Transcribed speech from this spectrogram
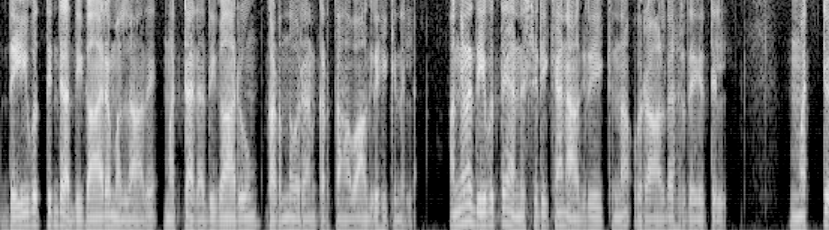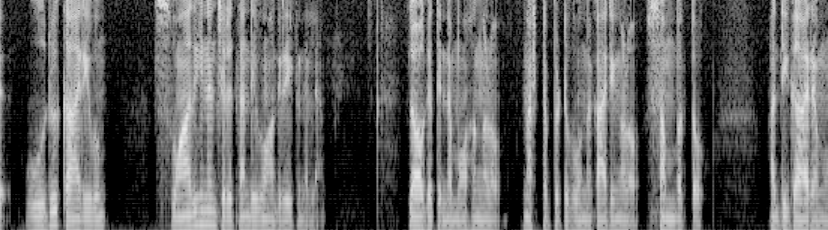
ദൈവത്തിന്റെ അധികാരമല്ലാതെ മറ്റൊരധികാരവും കടന്നു വരാൻ കർത്താവ് ആഗ്രഹിക്കുന്നില്ല. അങ്ങനെ ദൈവത്തെ അനുസരിക്കാൻ ആഗ്രഹിക്കുന്ന ഒരാളുടെ ഹൃദയത്തിൽ മറ്റ് ഒരു കാര്യവും സ്വാധീനം ചെലുത്താൻ ദൈവം ആഗ്രഹിക്കുന്നില്ല. ലോകത്തിന്റെ മോഹങ്ങളോ നഷ്ടപ്പെട്ടു പോകുന്ന കാര്യങ്ങളോ സമ്പത്തോ അധികാരമോ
